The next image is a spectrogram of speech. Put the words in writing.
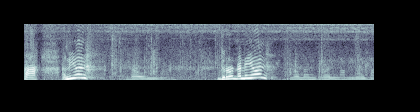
Ah, ano yun? Drone, ma'am. Drone, ano yun? Luman drone, ma'am. Luma.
